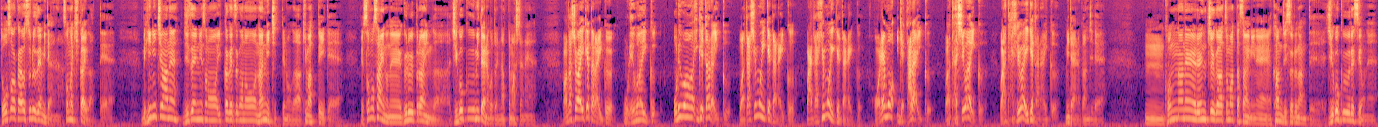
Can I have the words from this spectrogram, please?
同窓会をするぜ、みたいな、そんな機会があって、で、日にちはね、事前にその1ヶ月後の何日ってのが決まっていて、で、その際のね、グループラインが地獄みたいなことになってましたね。私は行けたら行く。俺は行く。俺は行けたら行く。私も行けたら行く。私も行けたら行く。俺も行けたら行く。私は行く。私は行けたら行く。みたいな感じで。うん、こんなね、連中が集まった際にね、感じするなんて地獄ですよね。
